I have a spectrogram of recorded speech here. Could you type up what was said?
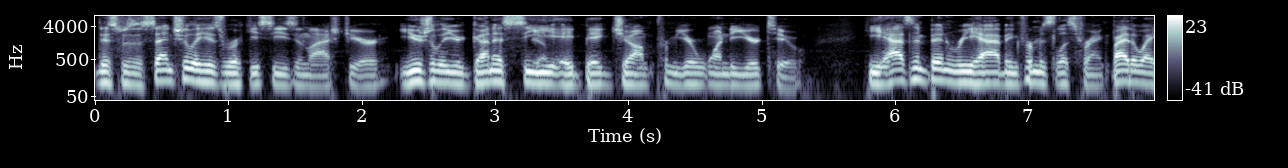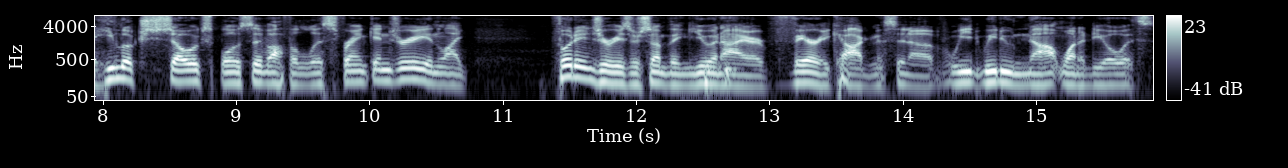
This was essentially his rookie season last year. Usually you're going to see yep. a big jump from year 1 to year 2. He hasn't been rehabbing from his Lisfranc. By the way, he looked so explosive off a Lisfranc injury and like foot injuries are something you and I are very cognizant of. We we do not want to deal with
